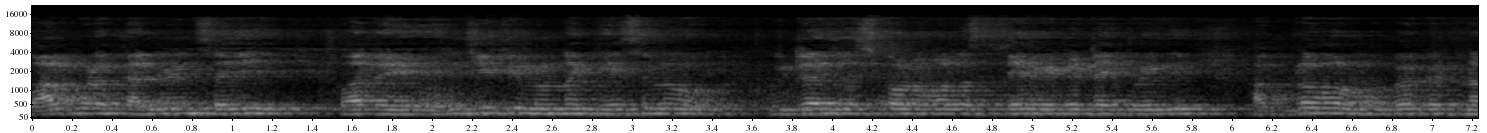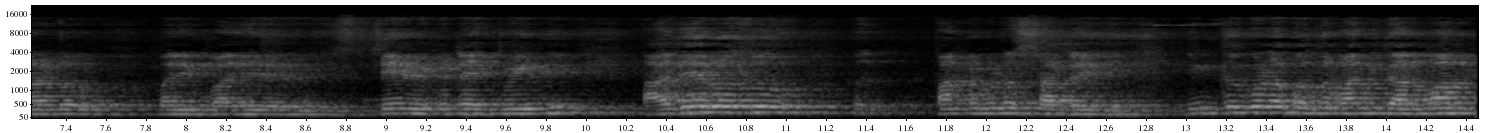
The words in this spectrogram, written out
వాళ్ళు కూడా కన్విన్స్ అయ్యి వాళ్ళ ఎన్జీటీలు ఉన్న కేసును విత్డ్రా చేసుకోవడం వల్ల స్టే వికెట్ అయిపోయింది. అక్టోబర్ ముప్పై ఒకటి నాడు మరి పది స్టే వికెట్ అయిపోయింది. అదే రోజు పంట కూడా స్టార్ట్ అయింది. ఇంకా కూడా కొంతమందికి అనుమానం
